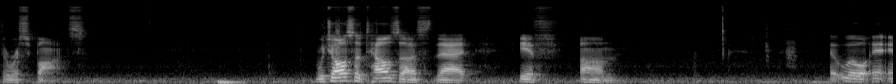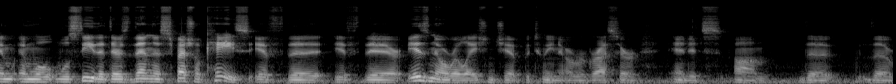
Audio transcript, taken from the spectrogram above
the response. Which also tells us that if, um, well, and, and we'll, we'll see that there's then a special case if, the, if there is no relationship between a regressor and its um, the, the,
